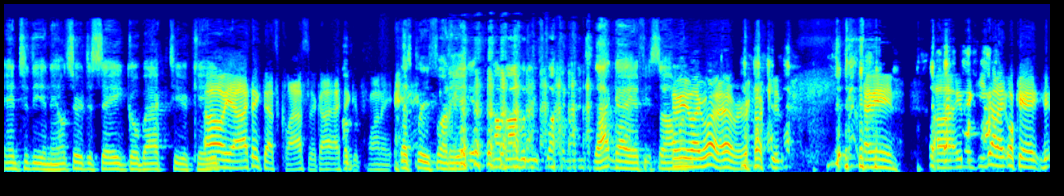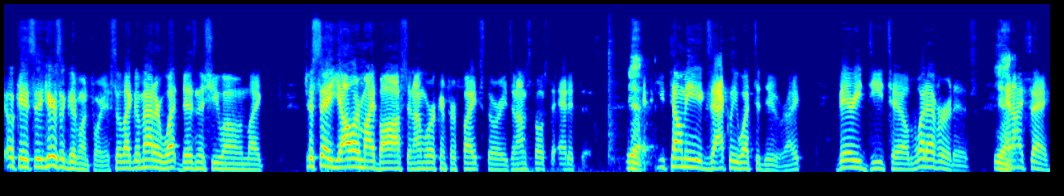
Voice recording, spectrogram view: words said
and to the announcer to say, go back to your cave? Oh yeah, I think that's classic. I, I think it's funny. That's pretty funny. How bad would you fucking lynch that guy if you saw him? I mean, like whatever. I mean, uh, like you gotta okay, okay. So here's a good one for you. So like, no matter what business you own, like, just say y'all are my boss and I'm working for Fight Stories and I'm supposed to edit this. yeah, You tell me exactly what to do, right? Very detailed, whatever it is. yeah, And I say,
